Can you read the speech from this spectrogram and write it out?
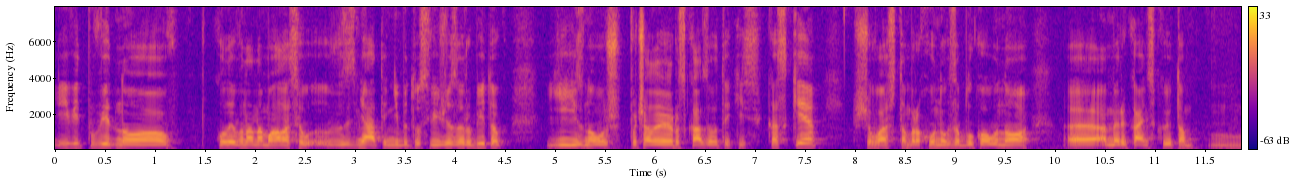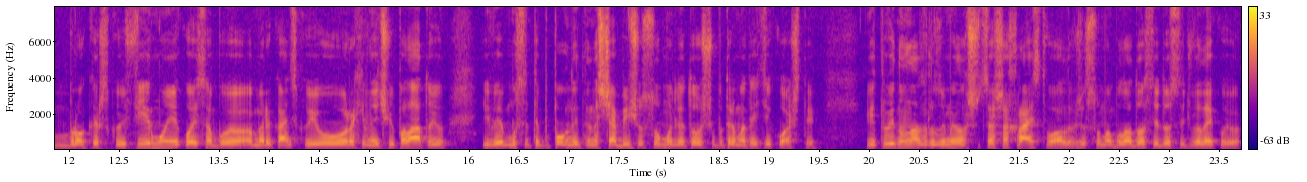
І відповідно, коли вона намагалася зняти нібито свій вже заробіток, їй знову ж почали розказувати якісь казки, що ваш там рахунок заблоковано американською там брокерською фірмою якоюсь або американською рахівничою палатою, і ви мусите поповнити на ще більшу суму для того, щоб отримати ці кошти. Відповідно, вона зрозуміла, що це шахрайство, але вже сума була досить досить великою.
